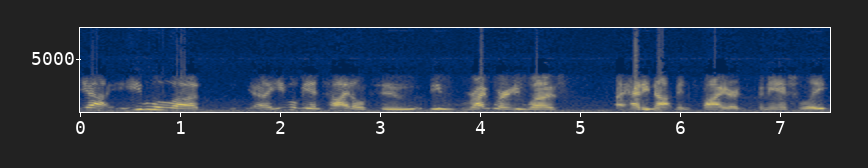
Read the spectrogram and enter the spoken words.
Yeah, he will. Uh, uh, he will be entitled to be right where he was uh, had he not been fired financially.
